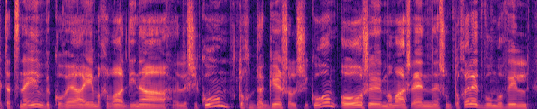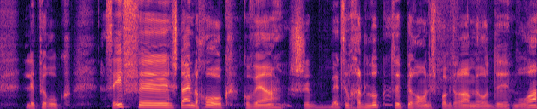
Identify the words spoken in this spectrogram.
את התנאים, וקובע האם החברה דינה לשיקום, תוך דגש על שיקום, או שממש אין שום תוחלת והוא מוביל לפירוק. סעיף 2 לחוק קובע שבעצם חדלות פירעון, יש פה הגדרה מאוד אה, ברורה,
